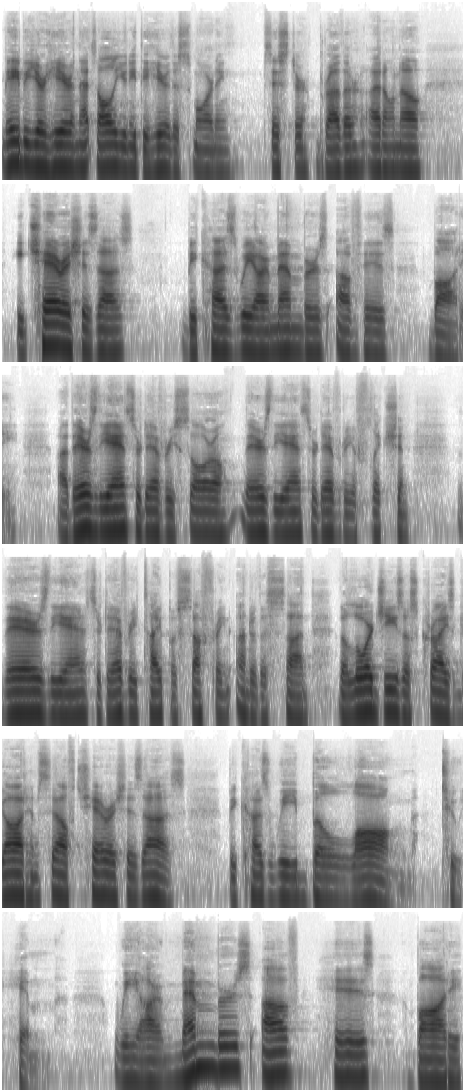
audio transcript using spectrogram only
Maybe you're here and that's all you need to hear this morning, sister, brother, I don't know. He cherishes us because we are members of his body. Uh, there's the answer to every sorrow. There's the answer to every affliction. There's the answer to every type of suffering under the sun. The Lord Jesus Christ, God Himself, cherishes us because we belong to Him. We are members of His body.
